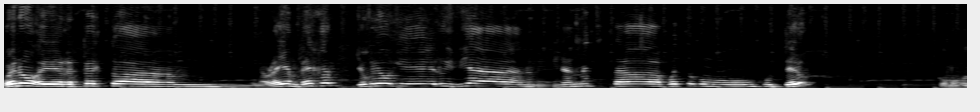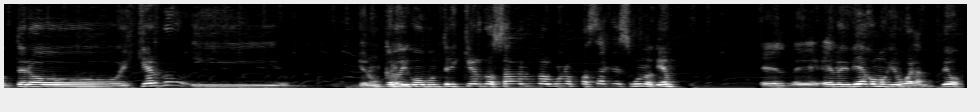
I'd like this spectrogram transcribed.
Bueno, eh, respecto a, a, Brian Bejar, yo creo que él hoy día nominalmente está puesto como un puntero, como puntero izquierdo y yo nunca lo vi como puntero izquierdo, salvo algunos pasajes de segundo tiempo. Él, eh, hoy día como que volanteó.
